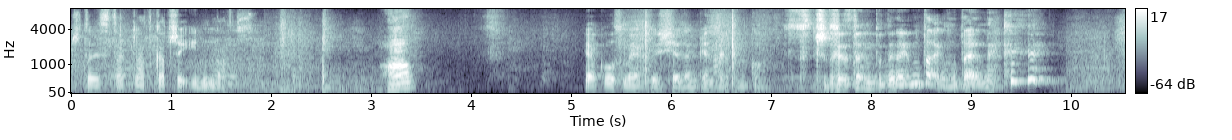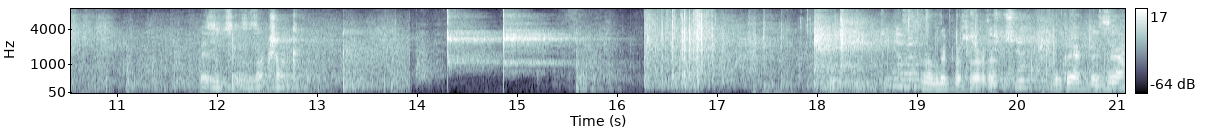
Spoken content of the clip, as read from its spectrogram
Czy to jest ta klatka, czy inna? Jak ósmy, jak to jest siedem pięter tylko. Czy to jest ten budynek? No tak, no ten. Jezu, co to za krzak. Dobry, proszę bardzo. Dziękuję, do widzenia.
